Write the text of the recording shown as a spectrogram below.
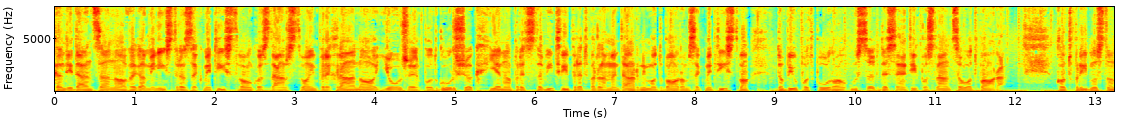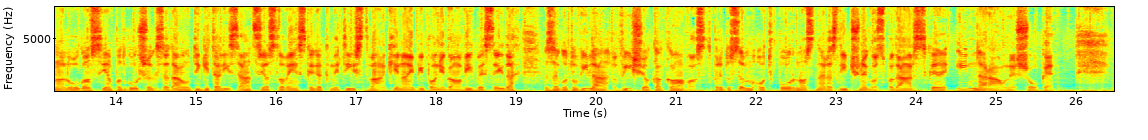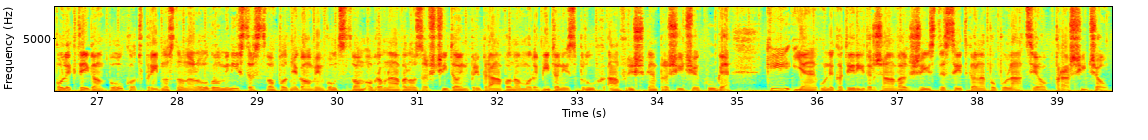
Kandidat za novega ministra za kmetijstvo, gozdarstvo in prehrano Jože Podguršek je na predstavitvi pred parlamentarnim odborom za kmetijstvo dobil podporo vseh desetih poslancev odbora. Kot prednostno nalogo si je Podguršek zadal digitalizacijo slovenskega kmetijstva, ki naj bi po njegovih besedah zagotovila višjo kakovost, predvsem odpornost na različne gospodarske in naravne šoke. Poleg tega bo kot prednostno nalogo ministrstvo pod njegovim vodstvom obravnavalo zaščito in pripravo na morebiten izbruh afriške prašiče kuge, ki je v nekaterih državah že zdesetkala populacijo prašičev.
